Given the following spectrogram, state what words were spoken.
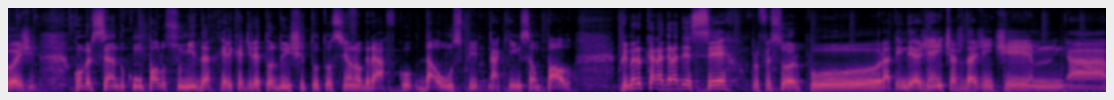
hoje, conversando com o Paulo Sumida, ele que é diretor do Instituto Oceanográfico da USP, aqui em São Paulo. Primeiro, quero agradecer, professor, por atender a gente, ajudar a gente hum, a,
